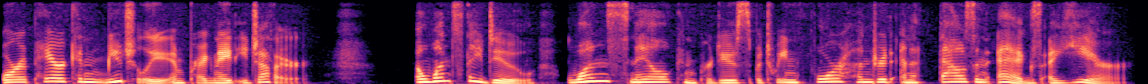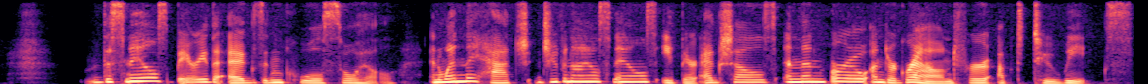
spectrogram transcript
or a pair can mutually impregnate each other. And Once they do, one snail can produce between 400 and 1,000 eggs a year. The snails bury the eggs in cool soil, and when they hatch, juvenile snails eat their eggshells and then burrow underground for up to two weeks.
